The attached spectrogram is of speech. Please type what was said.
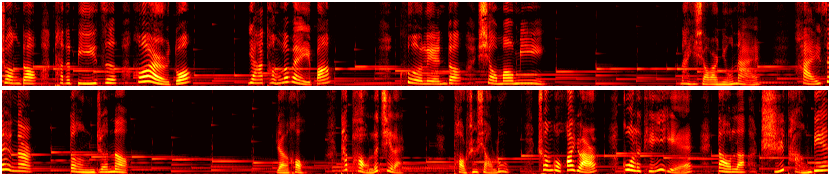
撞到它的鼻子和耳朵，压疼了尾巴。可怜的小猫咪，那一小碗牛奶还在那儿等着呢。然后它跑了起来，跑上小路，穿过花园，过了田野，到了池塘边。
